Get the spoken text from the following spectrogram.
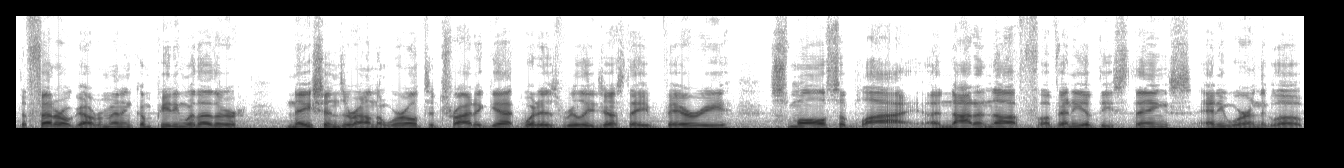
the federal government and competing with other nations around the world to try to get what is really just a very small supply, and not enough of any of these things anywhere in the globe.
